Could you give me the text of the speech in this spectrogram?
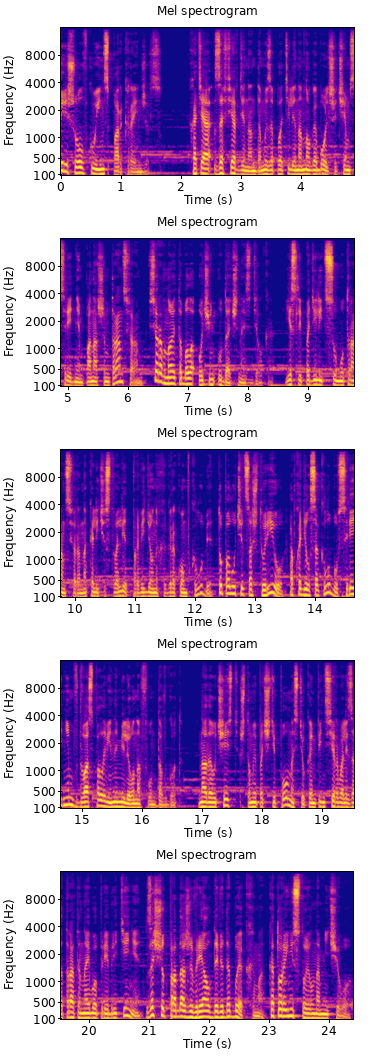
перешел в Куинс Парк Рейнджерс. Хотя за Фердинанда мы заплатили намного больше, чем в среднем по нашим трансферам, все равно это была очень удачная сделка. Если поделить сумму трансфера на количество лет, проведенных игроком в клубе, то получится, что Рио обходился клубу в среднем в 2,5 миллиона фунтов в год. Надо учесть, что мы почти полностью компенсировали затраты на его приобретение за счет продажи в Реал Дэвида Бекхэма, который не стоил нам ничего.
